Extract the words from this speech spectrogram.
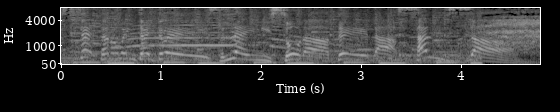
Z93, la emisora de la salsa.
